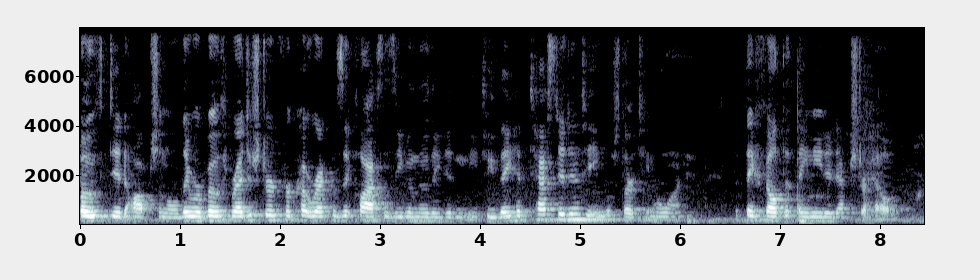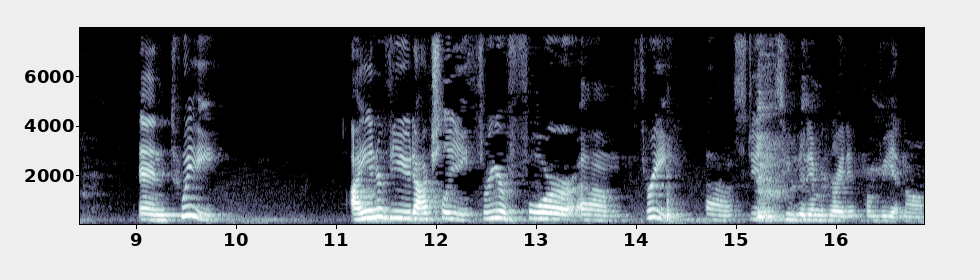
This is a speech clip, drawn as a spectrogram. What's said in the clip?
both did optional. They were both registered for co-requisite classes even though they didn't need to. They had tested into English 1301, but they felt that they needed extra help. And Twee, I interviewed actually three or four, um, three uh, students who had immigrated from Vietnam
